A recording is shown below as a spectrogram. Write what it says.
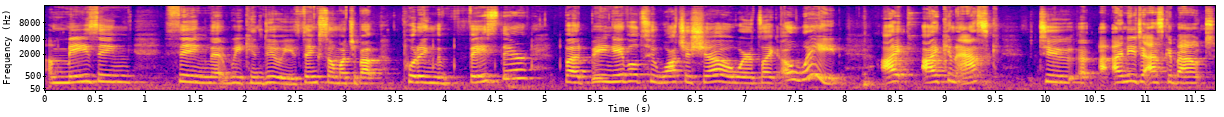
amazing thing that we can do. You think so much about putting the face there, but being able to watch a show where it's like, oh wait, I, I can ask to uh, I need to ask about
